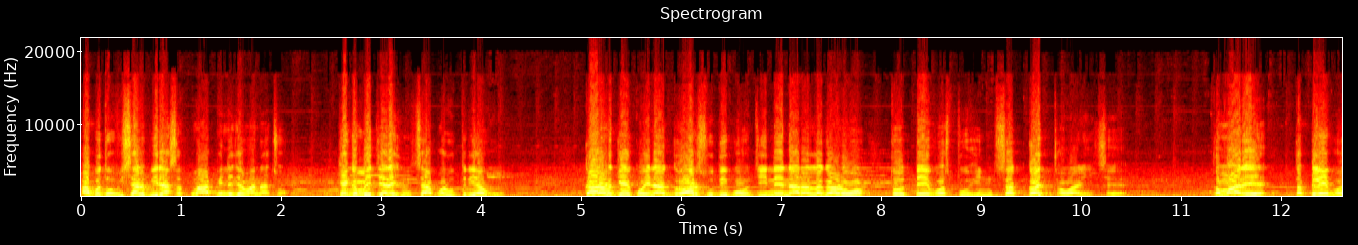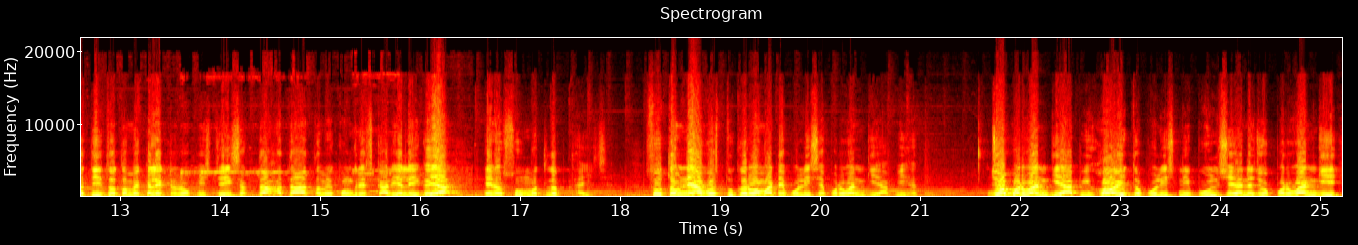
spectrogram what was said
આ બધું વિચાર વિરાસતમાં આપીને જવાના છો? કે ગમે ત્યારે હિંસા પર ઉતરી આવવું? કારણ કે કોઈના ઘર સુધી પહોંચીને નારા લગાડો તો તે વસ્તુ હિંસક જ થવાની છે. તમારે તકલીફ હતી તો તમે કલેક્ટર ઓફિસ જઈ શકતા હતા, તમે કોંગ્રેસ કાર્યાલય ગયા. એનો શું મતલબ થાય છે? શું તમને આ વસ્તુ કરવા માટે પોલીસે પરવાનગી આપી હતી? જો પરવાનગી આપી હોય તો પોલીસની ભૂલ છે અને જો પરવાનગી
